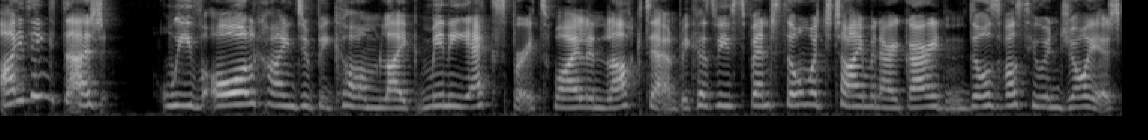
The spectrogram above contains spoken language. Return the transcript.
I think that we've all kind of become like mini experts while in lockdown because we've spent so much time in our garden. Those of us who enjoy it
